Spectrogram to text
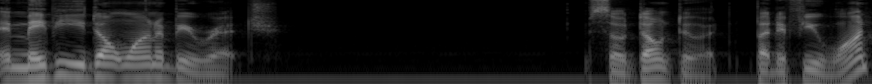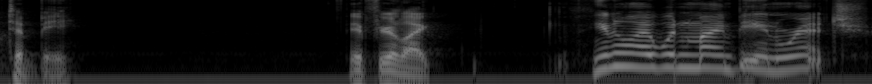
And maybe you don't want to be rich. So don't do it. But if you want to be, if you're like, you know, I wouldn't mind being rich.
